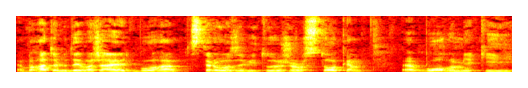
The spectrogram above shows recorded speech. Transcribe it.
багато людей вважають Бога Старого Завіту жорстоким е, Богом, який е,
